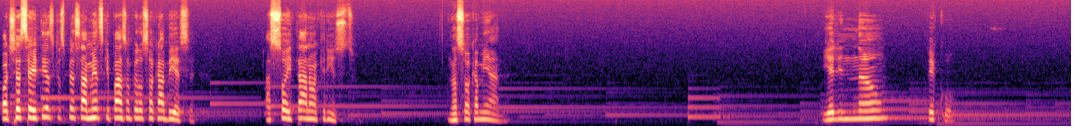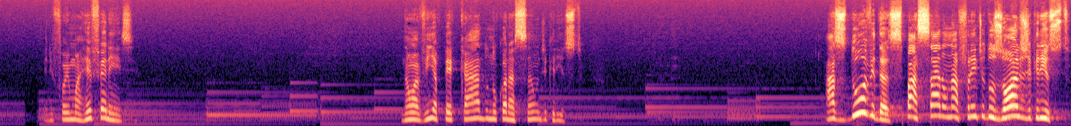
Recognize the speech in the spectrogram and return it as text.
Pode ter certeza que os pensamentos que passam pela sua cabeça açoitaram a Cristo na sua caminhada. E ele não pecou. Ele foi uma referência. Não havia pecado no coração de Cristo. As dúvidas passaram na frente dos olhos de Cristo.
